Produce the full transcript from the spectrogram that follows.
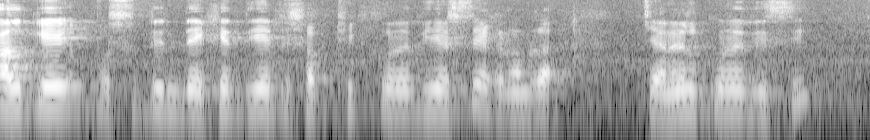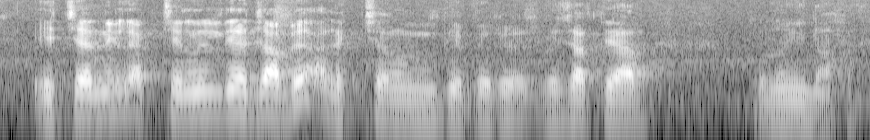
কালকে পরশুদিন দেখে দিয়ে সব ঠিক করে দিয়ে এসেছি এখন আমরা চ্যানেল করে দিছি। এই চ্যানেল এক চ্যানেল দিয়ে যাবে, আরেক চ্যানেল দিয়ে বেরিয়ে আসবে, যাতে আর কোনোই না হয়।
